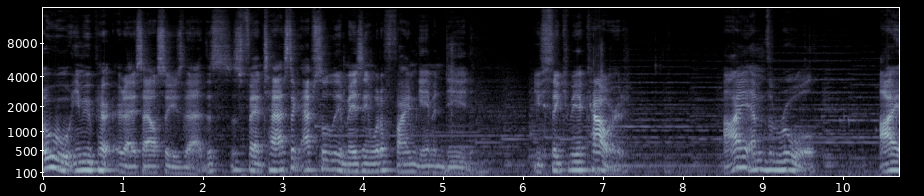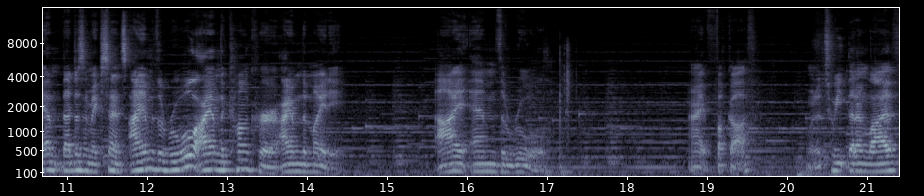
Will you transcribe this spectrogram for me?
Oh, Emu Paradise, I also use that. This is fantastic, absolutely amazing. What a fine game indeed. You think me a coward. I am the rule. I am, that doesn't make sense. I am the rule, I am the conqueror, I am the mighty. I am the rule. Alright, fuck off. I'm gonna tweet that I'm live.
